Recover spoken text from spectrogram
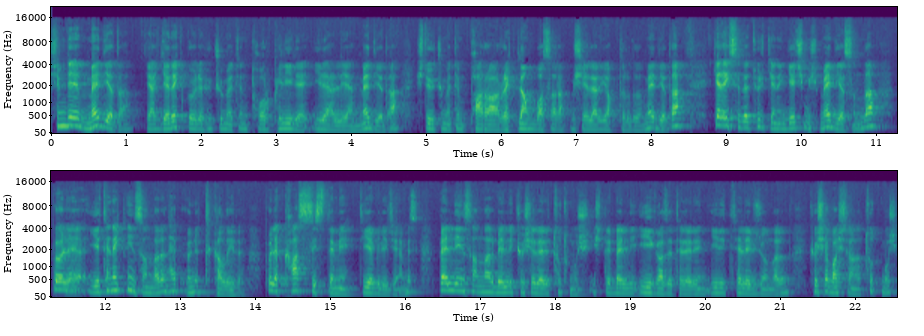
Şimdi medyada ya gerek böyle hükümetin torpiliyle ilerleyen medyada işte hükümetin para, reklam basarak bir şeyler yaptırdığı medyada gerekse de Türkiye'nin geçmiş medyasında böyle yetenekli insanların hep önü tıkalıydı. Böyle kas sistemi diyebileceğimiz belli insanlar belli köşeleri tutmuş. işte belli iyi gazetelerin, iyi televizyonların köşe başlarını tutmuş.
